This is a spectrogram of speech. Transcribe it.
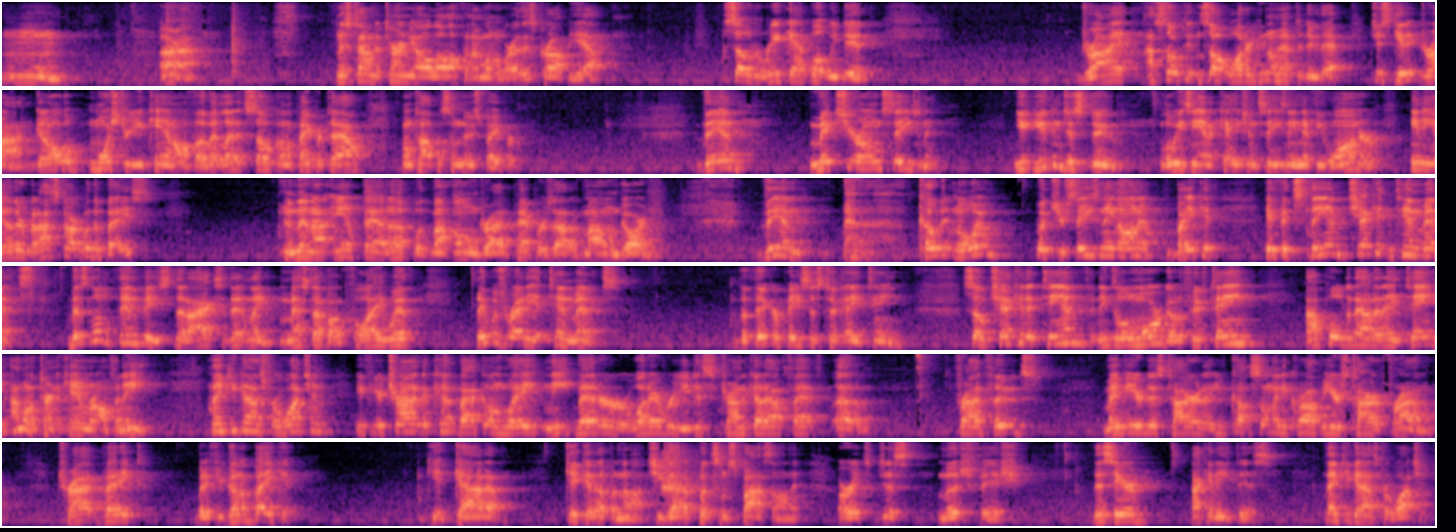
Mmm. Alright. It's time to turn y'all off and I'm going to wear this crappie out. So to recap what we did, dry it. I soaked it in salt water. You don't have to do that. Just get it dry. Get all the moisture you can off of it. Let it soak on a paper towel on top of some newspaper. Then mix your own seasoning. You, you can just do Louisiana Cajun seasoning if you want or any other, but I start with a base and then I amp that up with my own dried peppers out of my own garden. Then coat it in oil, put your seasoning on it, bake it. If it's thin, check it in 10 minutes. This little thin piece that I accidentally messed up a filet with, it was ready at 10 minutes. The thicker pieces took 18. So check it at 10. If it needs a little more, go to 15. I pulled it out at 18. I'm going to turn the camera off and eat. Thank you guys for watching. If you're trying to cut back on weight and eat better or whatever, you're just trying to cut out fat uh, fried foods, maybe you're just tired of, you've caught so many crappie, you're tired of frying them. Try it baked, but if you're going to bake it, you gotta kick it up a notch. You gotta put some spice on it or it's just mush fish. This here, I can eat this. Thank you guys for watching.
